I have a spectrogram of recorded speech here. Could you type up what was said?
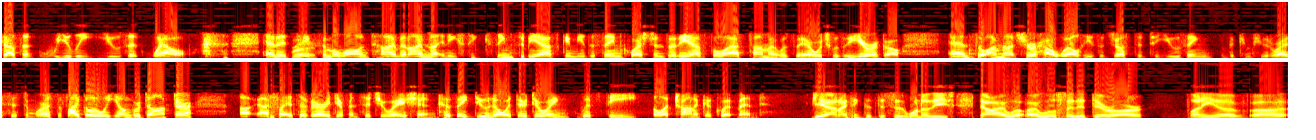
doesn't really use it well. and it Right. takes him a long time and I'm not, and he se- seems to be asking me the same questions that he asked the last time I was there, which was a year ago. And so I'm not sure how well he's adjusted to using the computerized system. Whereas if I go to a younger doctor, uh, it's a very different situation because they do know what they're doing with the electronic equipment. Yeah, and I think that this is one of these. Now, I will I will say that there are plenty of uh,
